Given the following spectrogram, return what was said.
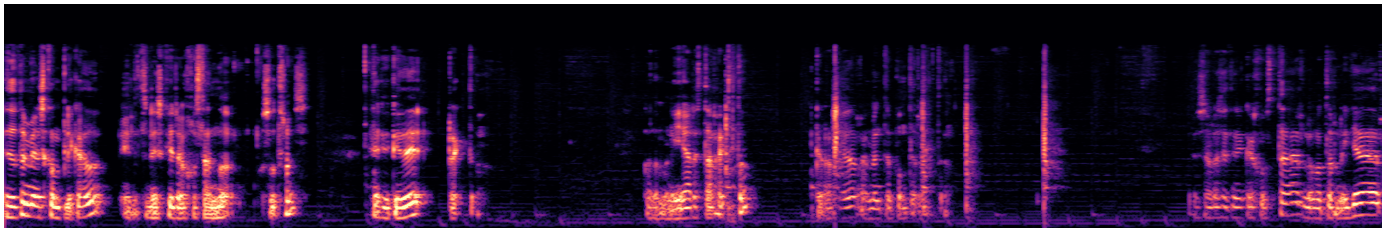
esto también es complicado y lo tenéis que ir ajustando vosotros. Que quede recto. Cuando manillar está recto, que la rueda realmente apunte recto. Pues ahora se tiene que ajustar, luego atornillar.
